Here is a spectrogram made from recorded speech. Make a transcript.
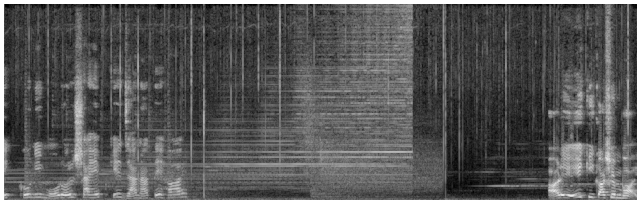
এক্ষুনি মোরল সাহেবকে জানাতে হয়। আরে এ কি কাশেম ভাই?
